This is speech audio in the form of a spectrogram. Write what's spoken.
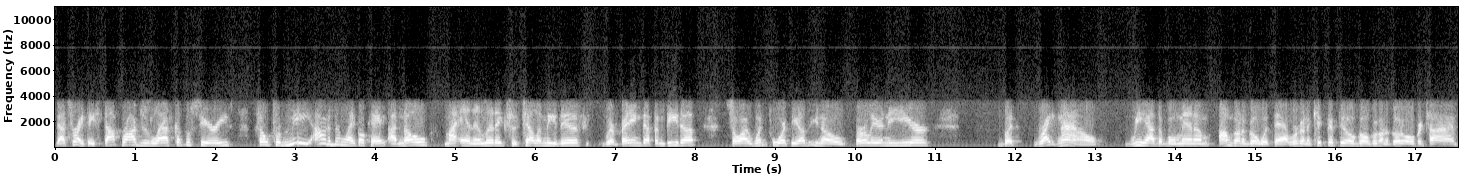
that's right. They stopped Rodgers the last couple of series. So for me, I would have been like, okay, I know my analytics is telling me this. We're banged up and beat up. So I went for it the other, you know, earlier in the year. But right now, we have the momentum. I'm going to go with that. We're going to kick the field goal. We're going to go to overtime.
